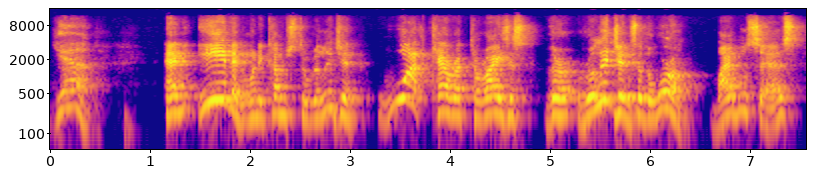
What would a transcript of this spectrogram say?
Yeah. And even when it comes to religion, what characterizes the religions of the world? Bible says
